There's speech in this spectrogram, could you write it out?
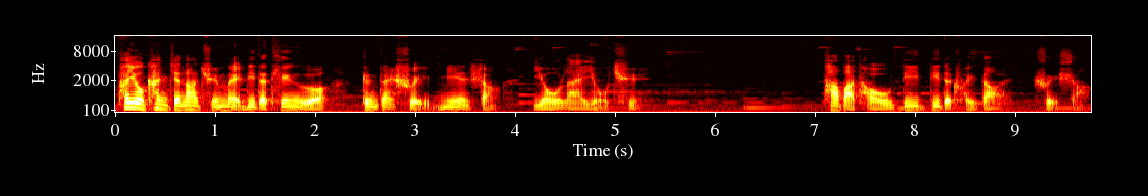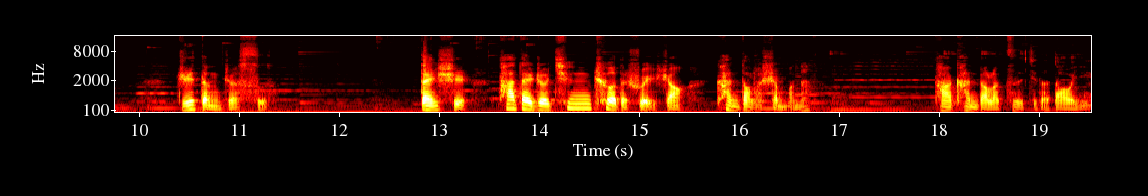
他又看见那群美丽的天鹅正在水面上游来游去。他把头低低的垂到水上，只等着死。但是他在这清澈的水上看到了什么呢？他看到了自己的倒影。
